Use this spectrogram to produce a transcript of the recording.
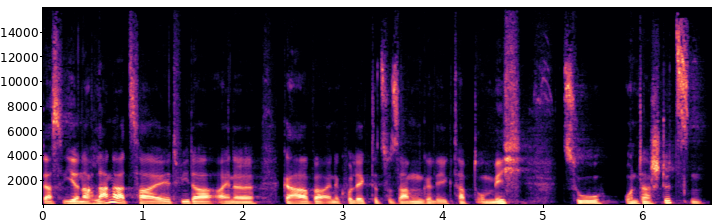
dass ihr nach langer Zeit wieder eine Gabe, eine Kollekte zusammengelegt habt, um mich zu unterstützen.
